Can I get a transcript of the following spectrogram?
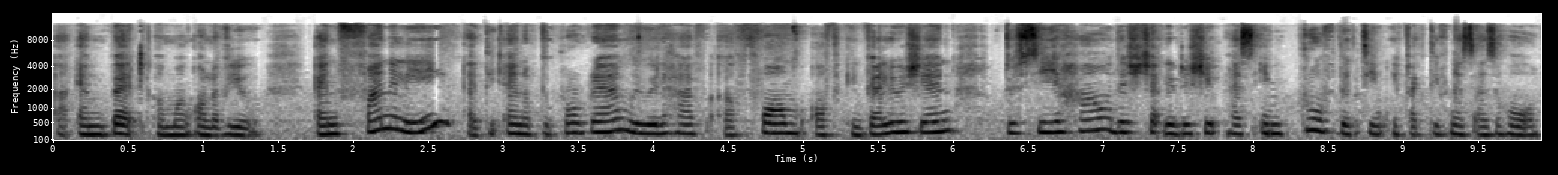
uh, embed among all of you. And finally, at the end of the program, we will have a form of evaluation to see how the shared leadership has improved the team effectiveness as a whole.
